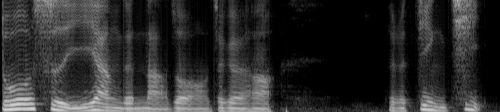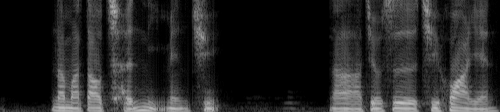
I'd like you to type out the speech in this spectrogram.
都是一样的拿着这个哈，这个静气，那么到城里面去，那就是去化缘，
